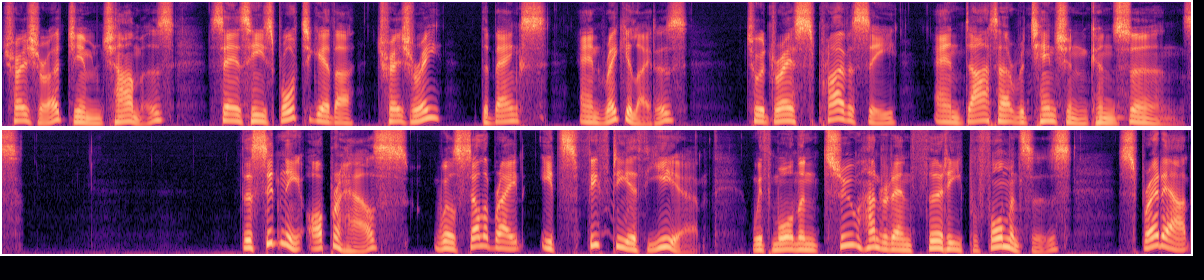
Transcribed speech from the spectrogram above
Treasurer Jim Chalmers says he's brought together Treasury, the banks, and regulators to address privacy and data retention concerns. The Sydney Opera House will celebrate its 50th year with more than 230 performances spread out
